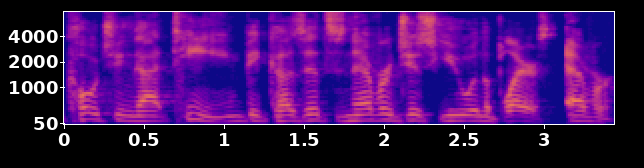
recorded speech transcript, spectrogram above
coaching that team because it's never just you and the players ever.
